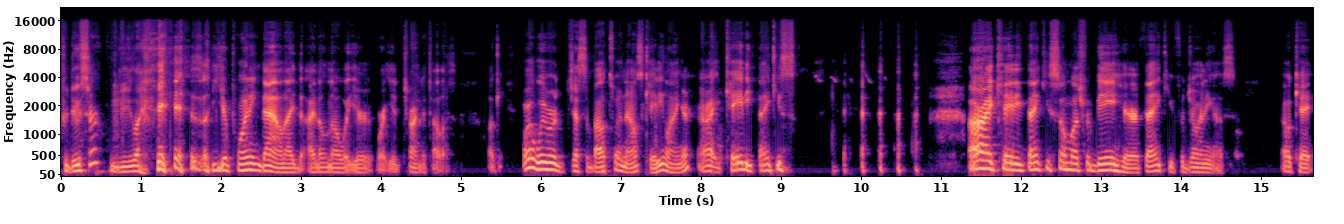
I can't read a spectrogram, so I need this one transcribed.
Producer, you like you're pointing down. I, I don't know what you're what you're trying to tell us. Okay. Well, we were just about to announce Katie Langer. All right, Katie, thank you. All right, Katie, thank you so much for being here. Thank you for joining us. Okay.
